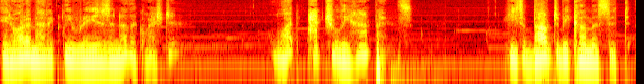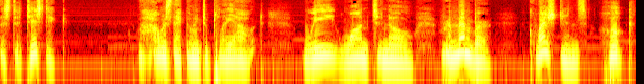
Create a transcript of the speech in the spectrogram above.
it automatically raises another question. What actually happens? He's about to become a, a statistic how is that going to play out? We want to know. Remember, questions hook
